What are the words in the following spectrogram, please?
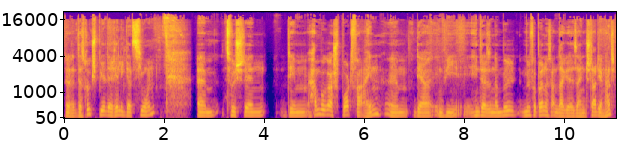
das Rückspiel der Relegation ähm, zwischen dem Hamburger Sportverein, ähm, der irgendwie hinter so einer Müll, Müllverbrennungsanlage sein Stadion hat,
